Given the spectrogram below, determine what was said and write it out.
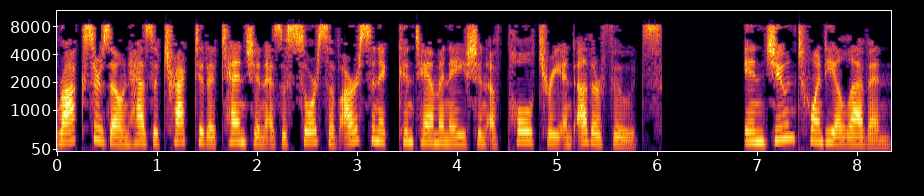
Roxarsone has attracted attention as a source of arsenic contamination of poultry and other foods. In June 2011,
